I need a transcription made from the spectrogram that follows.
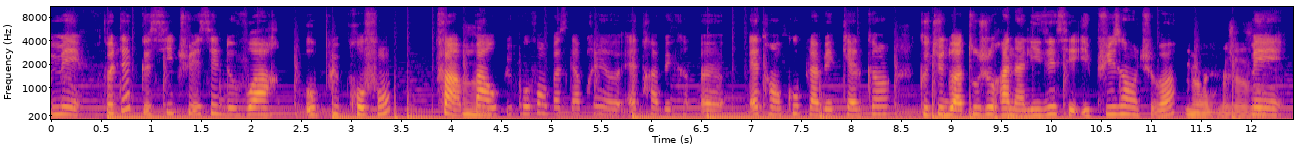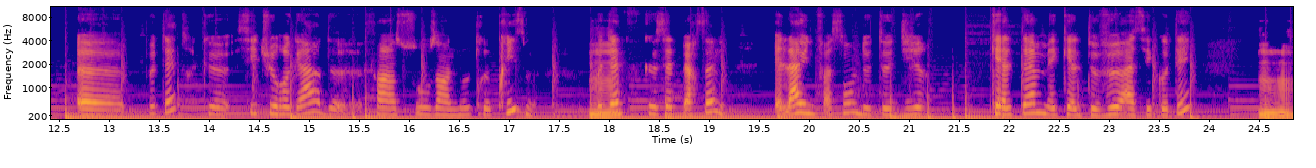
Mais peut-être que si tu essaies de voir au plus profond, Enfin, pas mmh. au plus profond, parce qu'après, euh, être, avec, euh, être en couple avec quelqu'un que tu dois toujours analyser, c'est épuisant, tu vois. Mais euh, peut-être que si tu regardes sous un autre prisme, mmh. peut-être que cette personne, elle a une façon de te dire qu'elle t'aime et qu'elle te veut à ses côtés. Mmh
